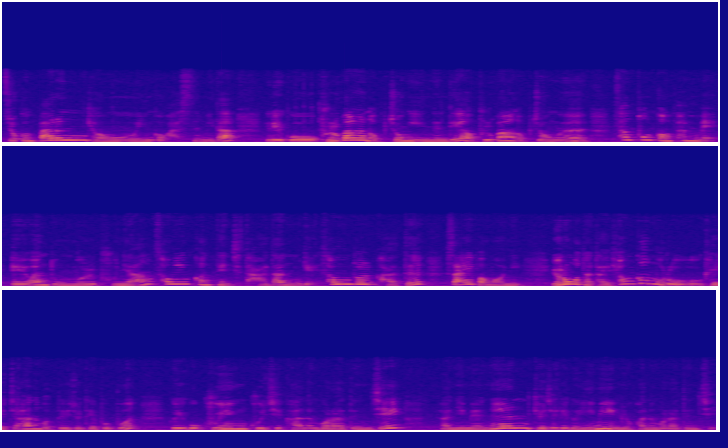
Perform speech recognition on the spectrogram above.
조금 빠른 경우인 것 같습니다. 그리고 불가한 업종이 있는데요. 불가한 업종은 상품권 판매, 애완동물 분양, 성인 컨텐츠 다단계, 선불카드, 사이버머니 이런 것들 다 현금으로 결제하는 것들이죠. 대부분. 부분 그리고 구인 구직하는 거라든지 아니면은 계좌 대금 이미 입력하는 거라든지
